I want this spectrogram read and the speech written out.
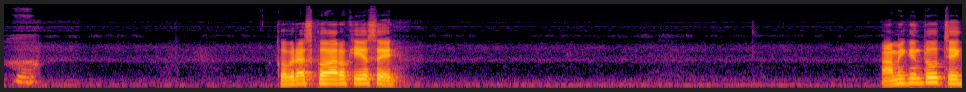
হ্যাঁ। কবিরাজ ক আরও কি আছে? আমি কিন্তু চেক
